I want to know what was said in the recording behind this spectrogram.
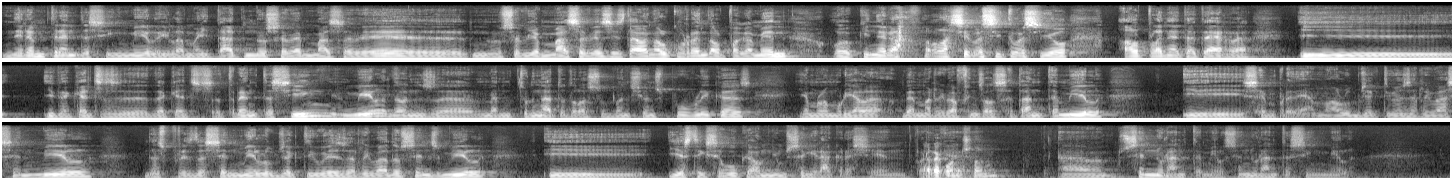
n'érem 35.000 i la meitat no sabem massa bé, no sabíem massa bé si estaven al corrent del pagament o quina era la seva situació al planeta Terra. I, i d'aquests 35.000 doncs, eh, vam tornar totes les subvencions públiques i amb la Muriel vam arribar fins als 70.000 i sempre dèiem l'objectiu és arribar a 100.000, després de 100.000 l'objectiu és arribar a 200.000 i, i estic segur que Òmnium seguirà creixent. Ara quan són? Uh, 190.000, 195.000.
